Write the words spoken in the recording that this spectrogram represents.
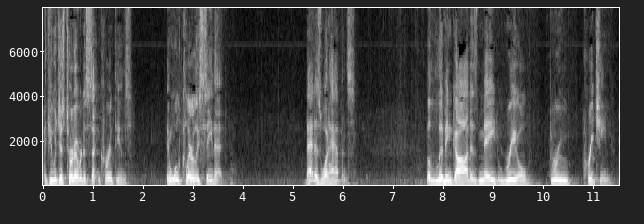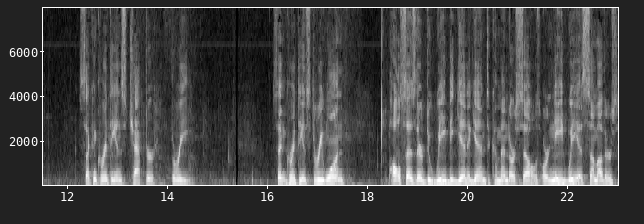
if you would just turn over to 2 Corinthians, and we'll clearly see that. That is what happens. The living God is made real through preaching. 2 Corinthians chapter 3. 2 Corinthians 3 1, Paul says there, Do we begin again to commend ourselves, or need we, as some others,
